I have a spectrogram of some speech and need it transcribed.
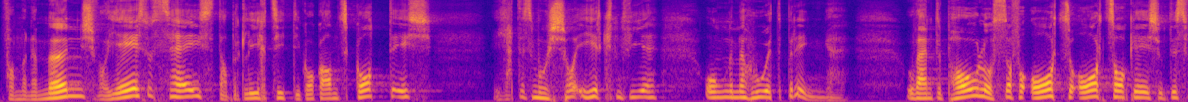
Von einem Menschen, der Jesus heisst, aber gleichzeitig auch ganz Gott ist. Ja, das muss schon irgendwie unter einen Hut bringen. Und wenn der Paulus so von Ort zu Ort gezogen ist und das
